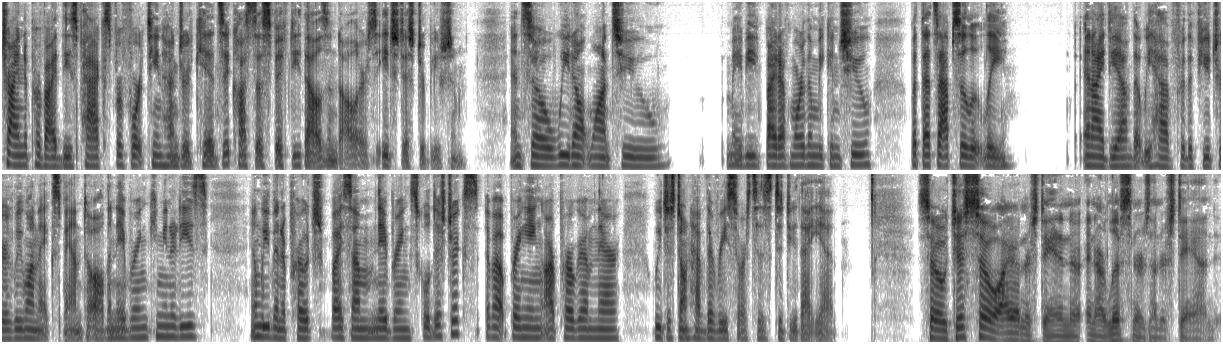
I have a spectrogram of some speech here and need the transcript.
trying to provide these packs for 1,400 kids, it costs us $50,000 each distribution. And so we don't want to maybe bite off more than we can chew, but that's absolutely an idea that we have for the future. We want to expand to all the neighboring communities and we've been approached by some neighboring school districts about bringing our program there. We just don't have the resources to do that yet. So, just so I understand and our listeners understand,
